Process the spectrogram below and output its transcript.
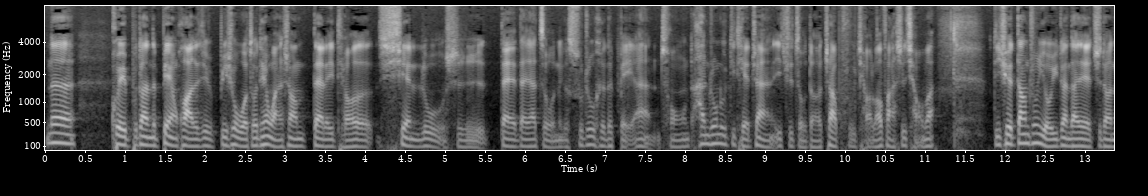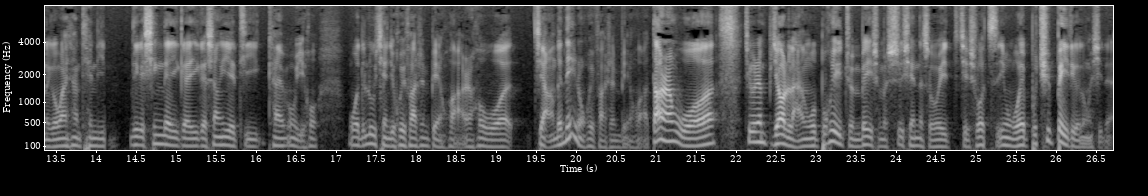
那会不断的变化的。就比如说我昨天晚上带了一条线路，是带大家走那个苏州河的北岸，从汉中路地铁站一直走到乍浦桥、老法师桥嘛。的确，当中有一段大家也知道，那个万象天地那个新的一个一个商业体开幕以后，我的路线就会发生变化，然后我。讲的内容会发生变化。当然，我这个人比较懒，我不会准备什么事先的所谓解说词，因为我也不去背这个东西的。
